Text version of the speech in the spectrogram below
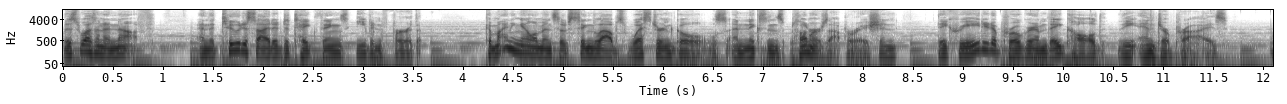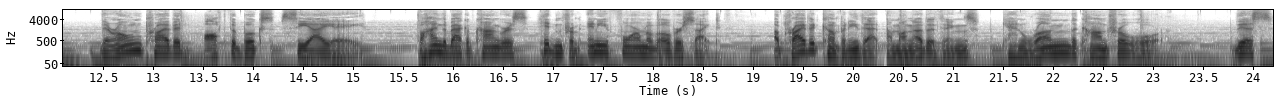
this wasn't enough, and the two decided to take things even further. Combining elements of Singlaub's Western goals and Nixon's Plumbers operation, they created a program they called the Enterprise. Their own private, off the books CIA, behind the back of Congress, hidden from any form of oversight. A private company that, among other things, can run the Contra War. This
